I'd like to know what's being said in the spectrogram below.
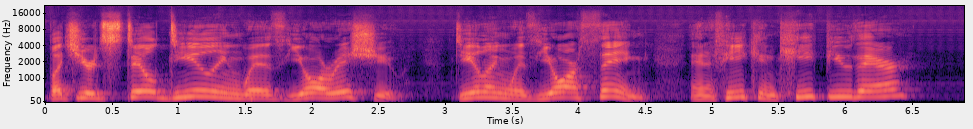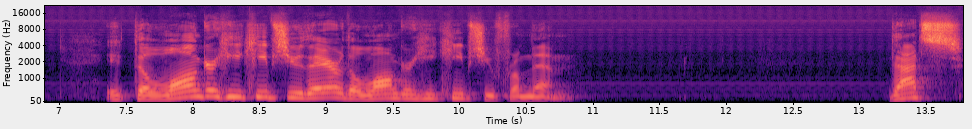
but you're still dealing with your issue, dealing with your thing. And if he can keep you there, it, the longer he keeps you there, the longer he keeps you from them. That's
